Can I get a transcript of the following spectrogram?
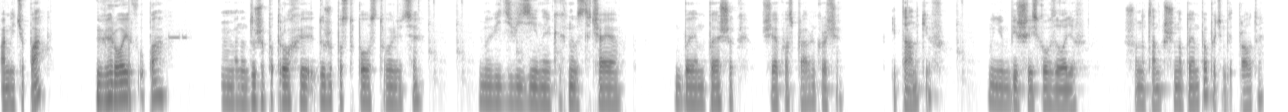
Пам'ять УПА. Героїв УПА. У мене дуже потрохи, дуже поступово створюються нові дивізії, на яких не вистачає БМПшок, чи як вас правильно, коротше, і танків. Мені більше військових заводів. Що на танк, що на ПМП потім відправити.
